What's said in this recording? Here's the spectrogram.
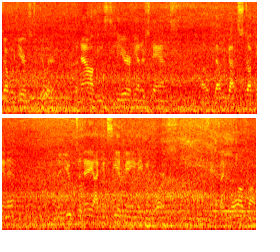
several years to do it. But now he's here, he understands uh, that we got stuck in it. And the youth today, I can see it being even worse. It's like more of them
